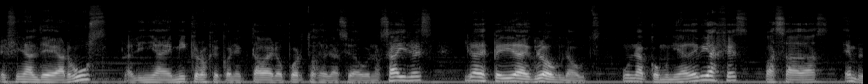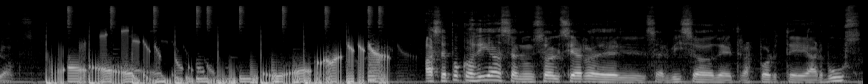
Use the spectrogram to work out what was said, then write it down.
el final de Arbus, la línea de micros que conectaba aeropuertos de la ciudad de Buenos Aires, y la despedida de Globe Notes, una comunidad de viajes basadas en blogs. Hace pocos días se anunció el cierre del servicio de transporte Arbus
